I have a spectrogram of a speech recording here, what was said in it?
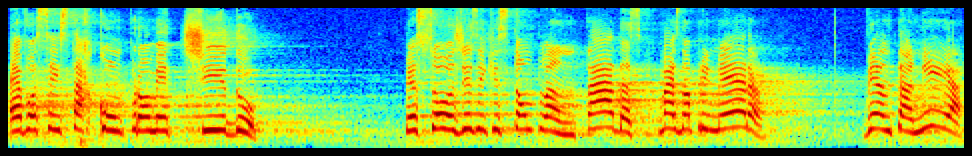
É você estar comprometido. Pessoas dizem que estão plantadas, mas na primeira ventania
